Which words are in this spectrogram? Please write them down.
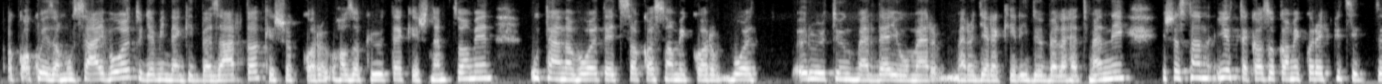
akkor ez a muszáj volt, ugye mindenkit bezártak, és akkor hazaküldtek, és nem tudom én. Utána volt egy szakasz, amikor volt örültünk, mert de jó, mert, mert a gyerekért időbe lehet menni, és aztán jöttek azok, amikor egy picit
